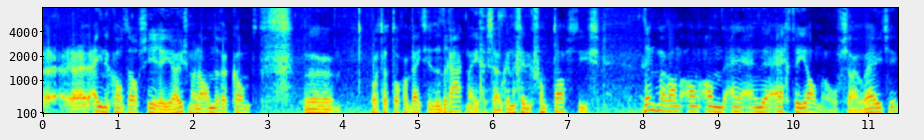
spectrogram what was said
eh, aan de ene kant wel serieus, maar aan de andere kant eh, wordt er toch een beetje de draak meegestoken. En dat vind ik fantastisch. Denk maar aan, aan, aan de, de echte Janne of zo, weet je.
